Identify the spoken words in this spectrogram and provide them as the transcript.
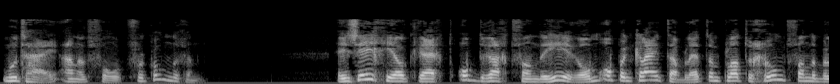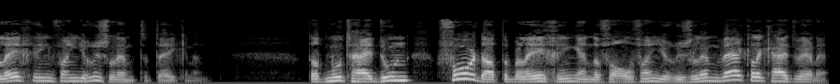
moet hij aan het volk verkondigen. Ezekiel krijgt opdracht van de Heer om op een kleitablet een plattegrond van de belegering van Jeruzalem te tekenen. Dat moet hij doen voordat de belegering en de val van Jeruzalem werkelijkheid werden.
